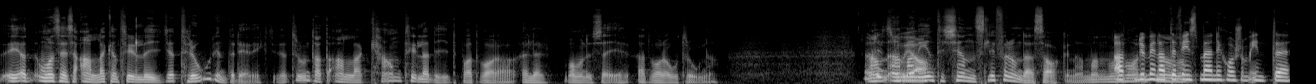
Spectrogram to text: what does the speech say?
men att, om man säger så alla kan trilla dit. Jag tror inte det riktigt. Jag tror inte att alla kan trilla dit på att vara, eller vad man nu säger, att vara otrogna. Man, man är inte känslig för de där sakerna. Man, man att, du menar att det finns människor som inte...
